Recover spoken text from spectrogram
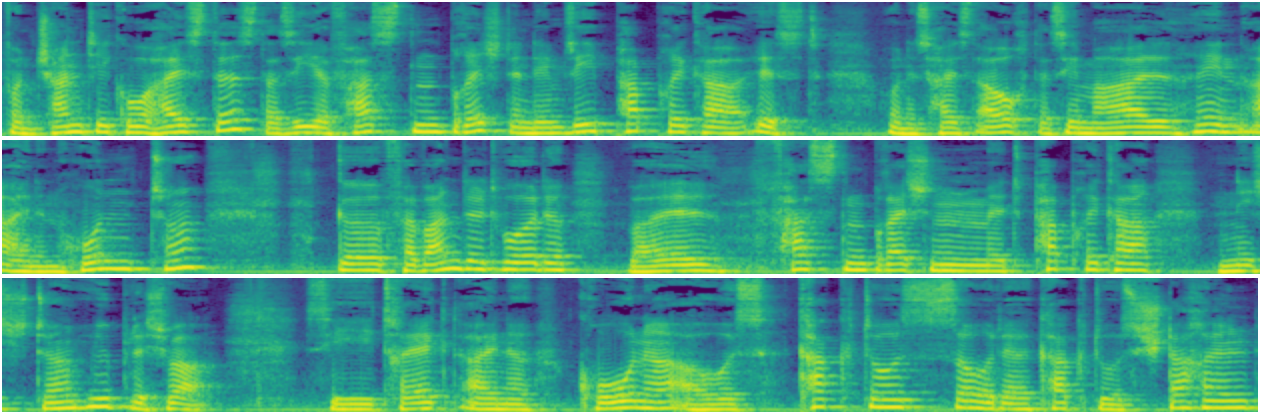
Von Chantico heißt es, dass sie ihr Fasten bricht, indem sie Paprika isst. Und es heißt auch, dass sie mal in einen Hund äh, verwandelt wurde, weil Fastenbrechen mit Paprika nicht äh, üblich war. Sie trägt eine Krone aus Kaktus oder Kaktusstacheln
